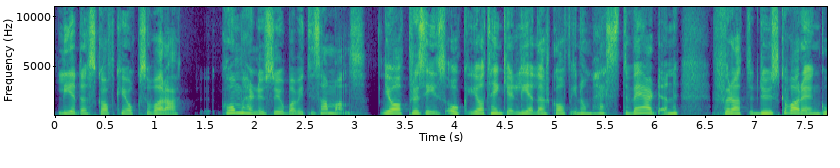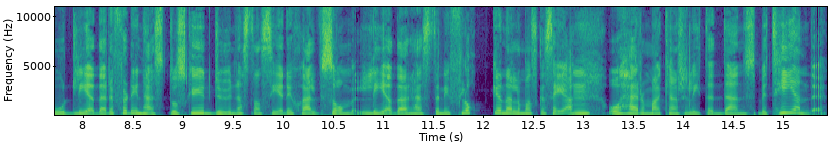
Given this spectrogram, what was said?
ledarskap kan ju också vara kom här nu så jobbar vi tillsammans. Ja, precis. Och jag tänker ledarskap inom hästvärlden. För att du ska vara en god ledare för din häst, då ska ju du nästan se dig själv som ledarhästen i flocken, eller vad man ska säga. Mm. Och härma kanske lite dens beteende.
